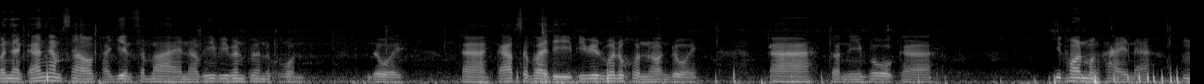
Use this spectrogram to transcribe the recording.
บรรยากาศยามเช้าก็เย็นสบายนะพี่พี่เพื่อนเพื่อนๆทุกคน โดยกากราบสบายดี พี่พี่เพื่อนๆทุกคนเนอนโดยกาตอนนี้พระโอกา คิดฮอนเมืองไทยนะอื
